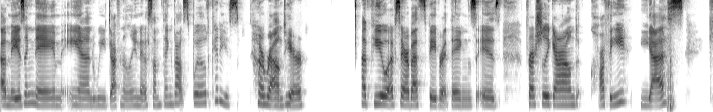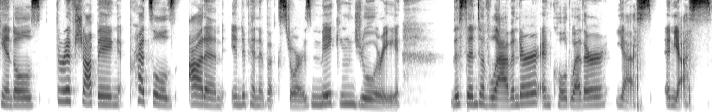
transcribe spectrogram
amazing name, and we definitely know something about spoiled kitties around here. A few of Sarah Beth's favorite things is freshly ground coffee, yes, candles, thrift shopping, pretzels, autumn, independent bookstores, making jewelry, the scent of lavender and cold weather, yes, and yes.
